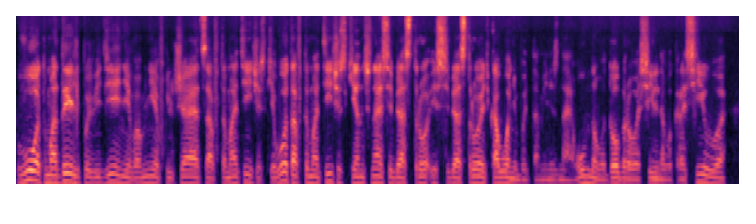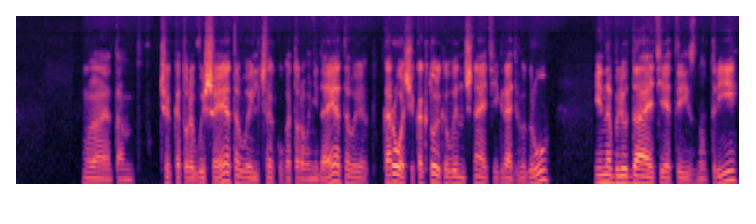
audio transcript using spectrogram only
вот модель поведения во мне включается автоматически. Вот автоматически я начинаю себя стро... из себя строить кого-нибудь там, я не знаю, умного, доброго, сильного, красивого, э, там, человек, который выше этого, или человек, у которого не до этого. Короче, как только вы начинаете играть в игру и наблюдаете это изнутри,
